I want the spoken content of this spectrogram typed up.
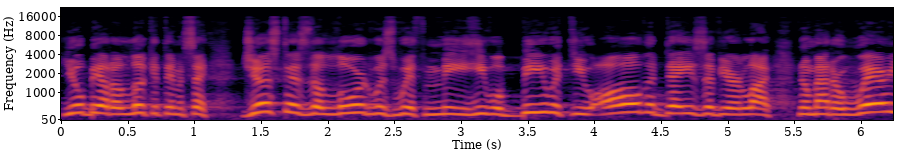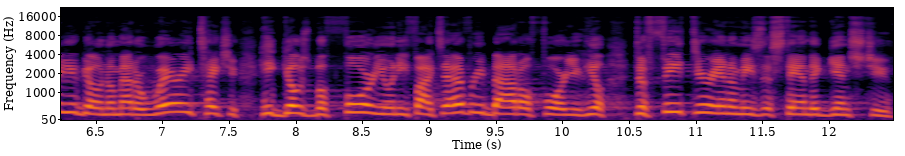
you'll be able to look at them and say, just as the Lord was with me, He will be with you all the days of your life. No matter where you go, no matter where He takes you, He goes before you and He fights every battle for you. He'll defeat your enemies that stand against you.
